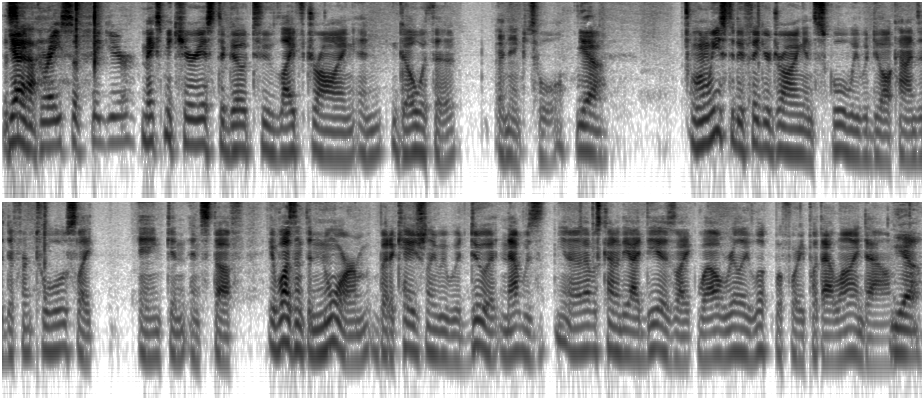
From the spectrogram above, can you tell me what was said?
the Yeah. same grace of figure. Makes me curious to go to life drawing and go with a an ink tool. yeah. When we used to do figure drawing in school, we would do all kinds of different tools like ink and, and stuff. It wasn't the norm, but occasionally we would do it, and that was you know that was kind of the idea. Is like, well, really look before you put that line down. Yeah.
